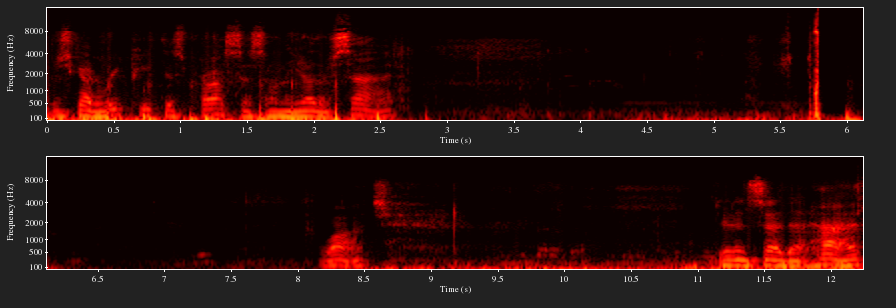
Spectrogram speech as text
We just got to repeat this process on the other side. Watch. Get inside that hide.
